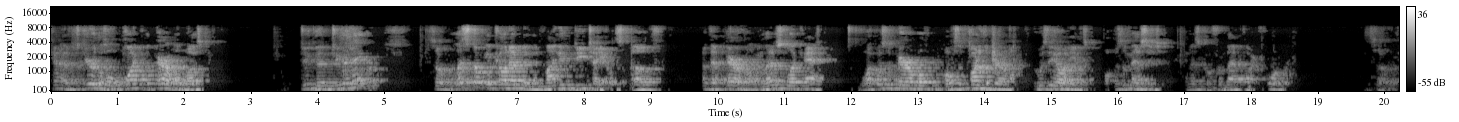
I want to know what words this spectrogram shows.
kind of obscure the whole point of the parable was do good to your neighbor. So let's don't get caught up in the minute details of, of that parable and let us look at what was the parable, what was the point of the parable, who was the audience, what was the message, and let's go from that point forward. So,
